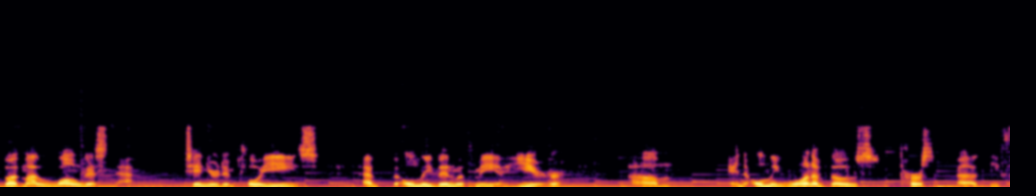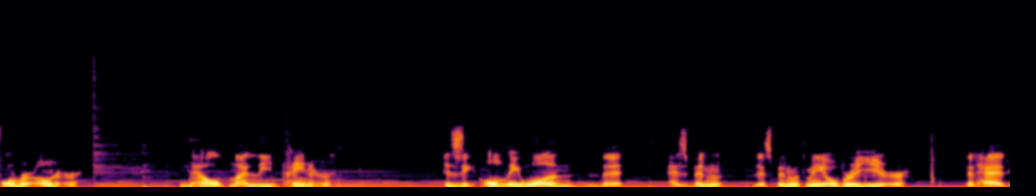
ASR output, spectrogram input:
but my longest tenured employees have only been with me a year, um, and only one of those person, uh, the former owner, now my lead painter, is the only one that has been that's been with me over a year that had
